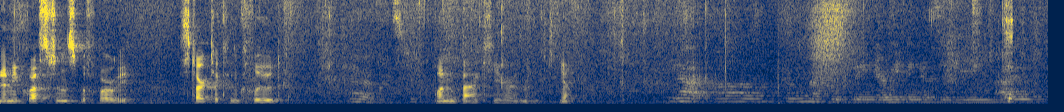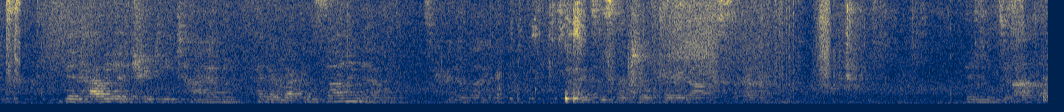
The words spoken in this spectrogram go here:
Any questions before we start to conclude? I have a question. One back here and then, yeah. Yeah, um, coming back to seeing everything as a dream, I've been having a tricky time kind of reconciling, um, it's kind of like existential paradox, um, and, uh,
